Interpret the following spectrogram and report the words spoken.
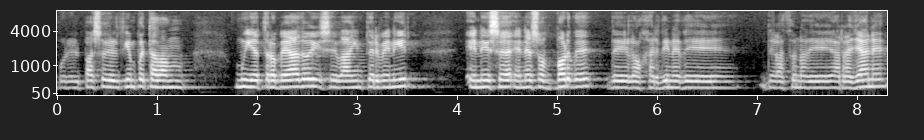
por el paso del tiempo, estaban muy estropeados y se va a intervenir en, en esos bordes de los jardines de, de la zona de Arrayanes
